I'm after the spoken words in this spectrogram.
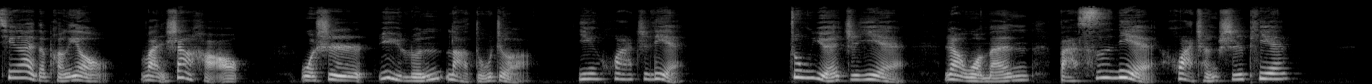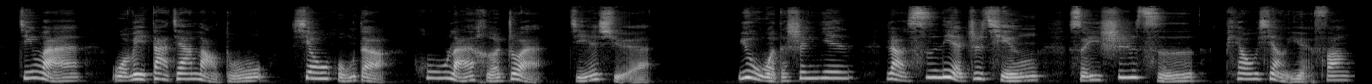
亲爱的朋友，晚上好！我是玉轮朗读者，樱花之恋。中元之夜，让我们把思念化成诗篇。今晚我为大家朗读萧红的《呼兰河传》节选，用我的声音，让思念之情随诗词飘向远方。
